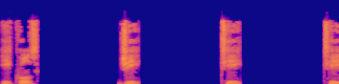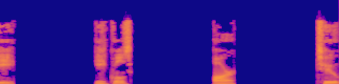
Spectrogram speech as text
equals g t t equals r 2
